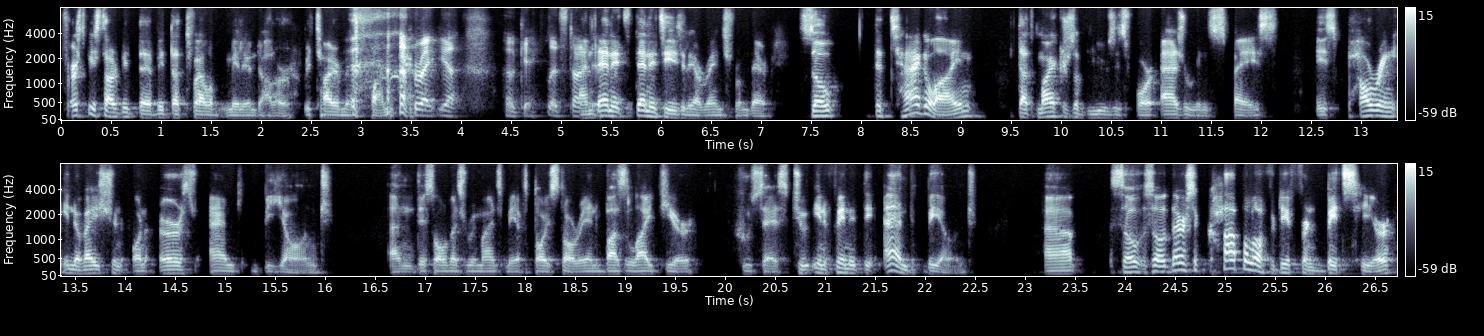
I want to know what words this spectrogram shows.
first we start with the with the 12 million dollar retirement fund right yeah okay let's start and there. then it's then it's easily arranged from there so the tagline that microsoft uses for azure in space is powering innovation on earth and beyond and this always reminds me of toy story and buzz lightyear who says to infinity and beyond uh, so so there's a couple of different bits here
